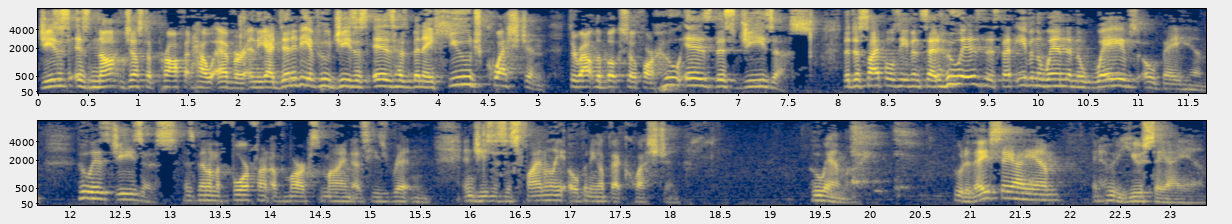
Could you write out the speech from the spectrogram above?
Jesus is not just a prophet, however, and the identity of who Jesus is has been a huge question throughout the book so far. Who is this Jesus? The disciples even said, Who is this that even the wind and the waves obey him? Who is Jesus? has been on the forefront of Mark's mind as he's written. And Jesus is finally opening up that question Who am I? Who do they say I am? And who do you say I am?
